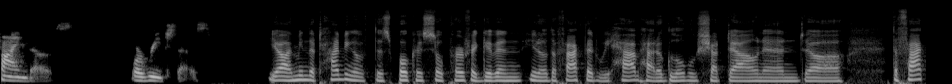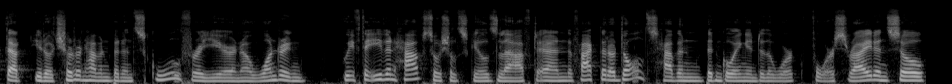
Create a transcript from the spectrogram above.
find those or reach those. Yeah, I mean the timing of this book is so perfect, given you know the fact that we have had a global shutdown and uh, the fact that you know children haven't been in school for a year and are wondering if they even have social skills left and the fact that adults haven't been going into the workforce right? And so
